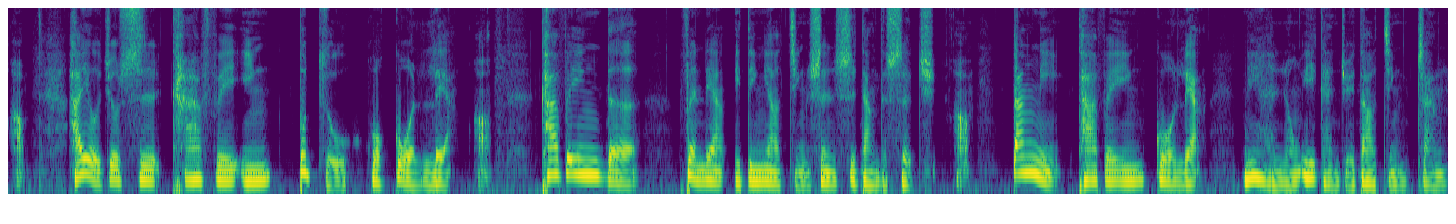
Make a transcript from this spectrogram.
好，还有就是咖啡因不足或过量好，咖啡因的分量一定要谨慎适当的摄取。好，当你咖啡因过量，你很容易感觉到紧张，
